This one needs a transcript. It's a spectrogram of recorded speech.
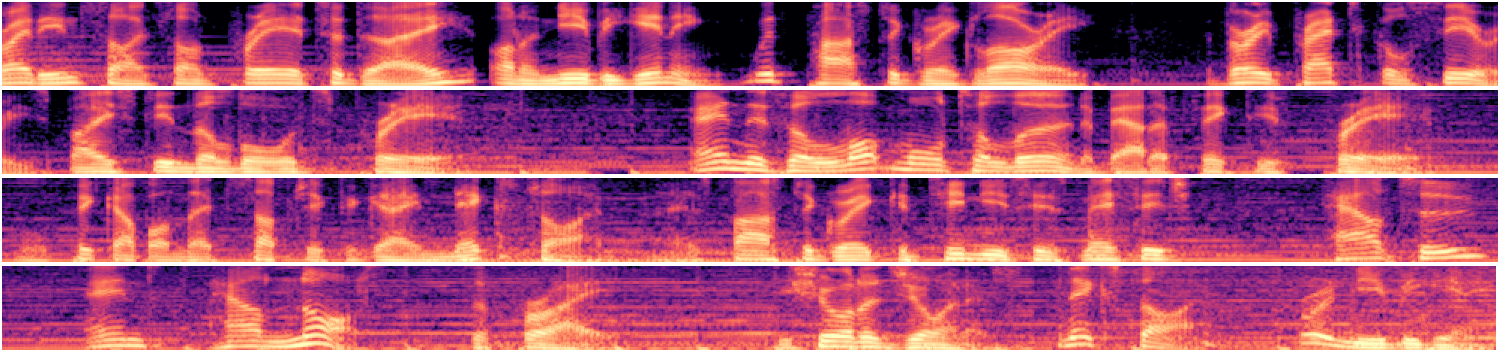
Great insights on prayer today on A New Beginning with Pastor Greg Laurie, a very practical series based in the Lord's Prayer. And there's a lot more to learn about effective prayer. We'll pick up on that subject again next time as Pastor Greg continues his message how to and how not to pray. Be sure to join us next time for A New Beginning.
